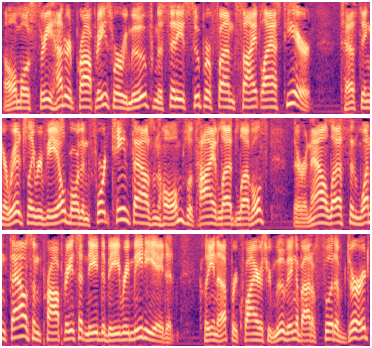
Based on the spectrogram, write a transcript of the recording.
Almost 300 properties were removed from the city's Superfund site last year. Testing originally revealed more than 14,000 homes with high lead levels. There are now less than 1,000 properties that need to be remediated. Cleanup requires removing about a foot of dirt,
